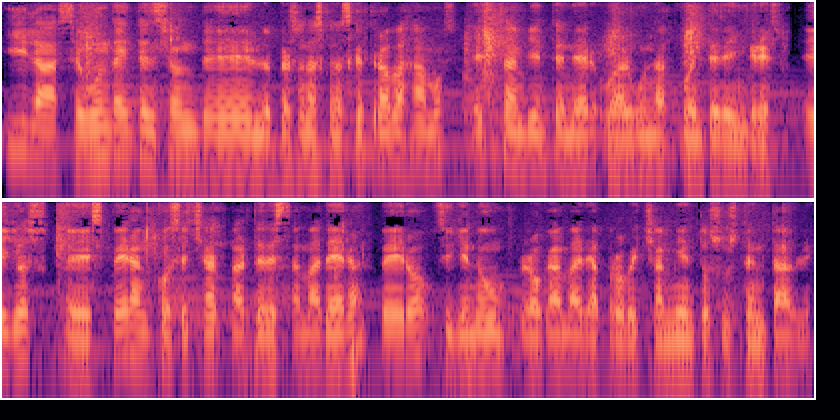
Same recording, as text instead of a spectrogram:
Y la segunda intención de las personas con las que trabajamos es también tener alguna fuente de ingreso. Ellos eh, esperan cosechar parte de esta madera, pero siguiendo un programa de aprovechamiento sustentable.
